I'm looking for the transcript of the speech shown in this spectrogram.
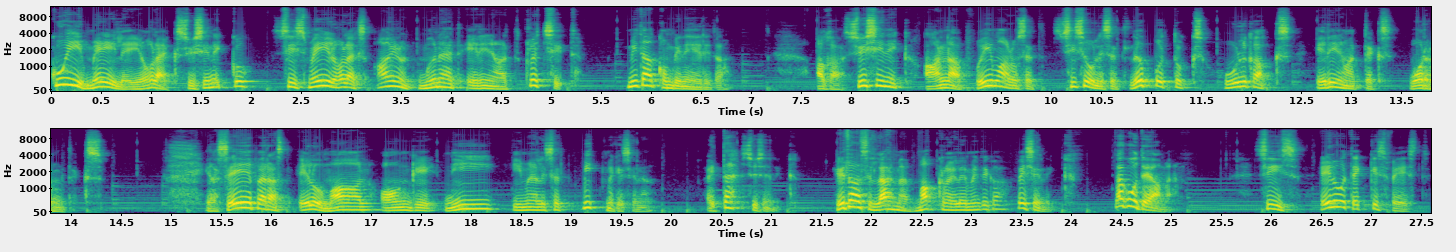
kui meil ei oleks süsinikku, siis meil oleks ainult mõned erinevad klotsid, mida kombineerida. aga süsinik annab võimalused sisuliselt lõputuks hulgaks erinevateks vormideks. ja seepärast elu maal ongi nii imeliselt mitmekesine. aitäh, süsinik! edasi lähme makroelemendiga vesinik. nagu teame, siis elu tekkis veest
